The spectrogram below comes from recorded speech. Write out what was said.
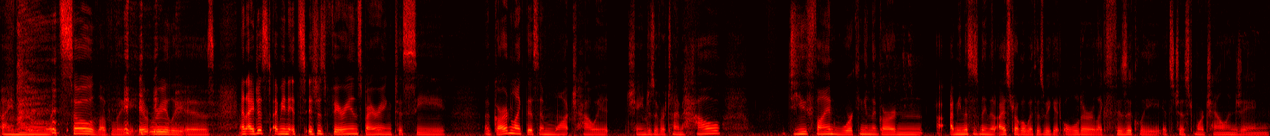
I know it's so lovely. It really is, and I just, I mean, it's it's just very inspiring to see a garden like this and watch how it changes over time. How do you find working in the garden? I- mean, this is something that I struggle with as we get older. Like physically, it's just more challenging.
